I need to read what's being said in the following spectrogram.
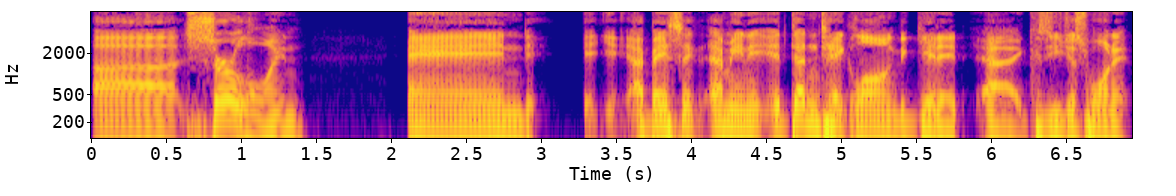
uh, sirloin, and it, I basically, I mean, it, it doesn't take long to get it because you just want it.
